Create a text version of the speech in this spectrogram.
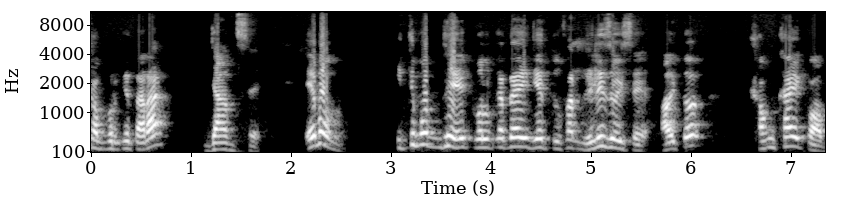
সম্পর্কে তারা জানছে। এবং ইতিমধ্যে কলকাতায় যে তুফান রিলিজ হয়েছে হয়তো সংখ্যায় কম,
